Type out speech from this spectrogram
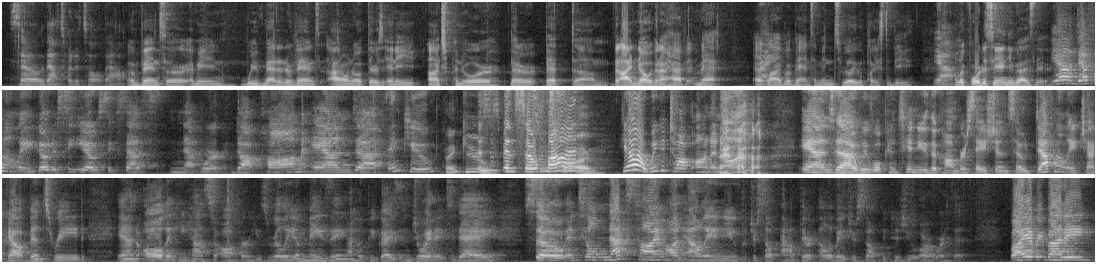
So that's what it's all about. Events are, I mean, we've met at events. I don't know if there's any entrepreneur that are that um, that I know that I haven't met at Right. live events. I mean, it's really the place to be. Yeah. I look forward to seeing you guys there. Yeah, definitely. Go to CEOSuccessNetwork.com and uh, thank you. Thank you. This has been so This fun. fun. Yeah, we could talk on and on. and uh, we will continue the conversation. So definitely check out Vince Reed and all that he has to offer. He's really amazing. I hope you guys enjoyed it today. So until next time on Allie and You, put yourself out there, elevate yourself because you are worth it. Bye, everybody.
